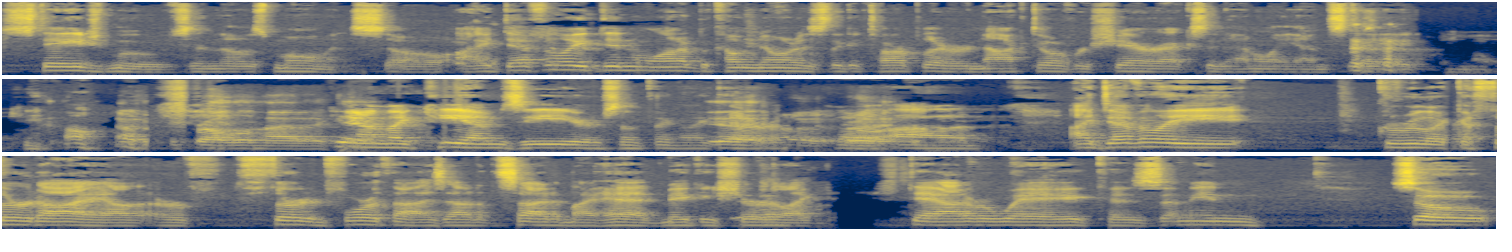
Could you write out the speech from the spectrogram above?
stage moves in those moments. So I definitely didn't want to become known as the guitar player who knocked over Cher accidentally on stage. you know, problematic. yeah, on like TMZ or something like Yeah, that. right, so right. Uh, I definitely grew like a third eye out, or third and fourth eyes out of the side of my head, making sure Yeah. like stay out of her way. Because I mean, so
